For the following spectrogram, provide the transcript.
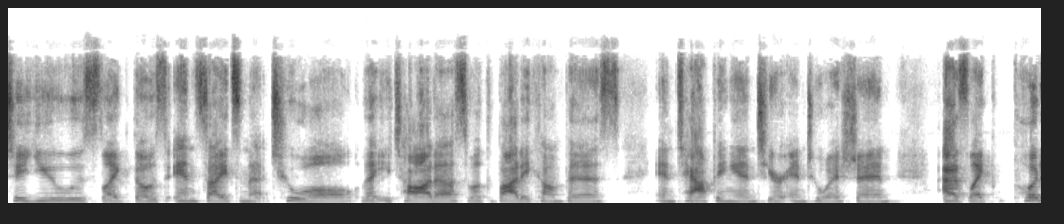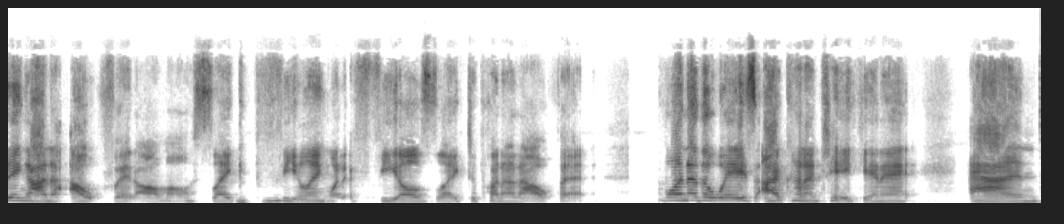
to use like those insights and that tool that you taught us about the body compass and tapping into your intuition as like putting on an outfit almost, like Mhm. feeling what it feels like to put on an outfit. One of the ways I've kind of taken it and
